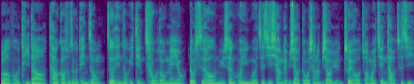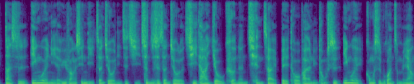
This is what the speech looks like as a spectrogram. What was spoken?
我老婆提到，她要告诉这个听众，这个听众一点错都没有。有时候女生会因为自己想的比较多，想的比较远，最后转为检讨自己。但是因为你的预防心理，拯救了你自己，甚至是拯救了其他有可能潜在被偷拍的女同事。因为公司不管怎么样，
